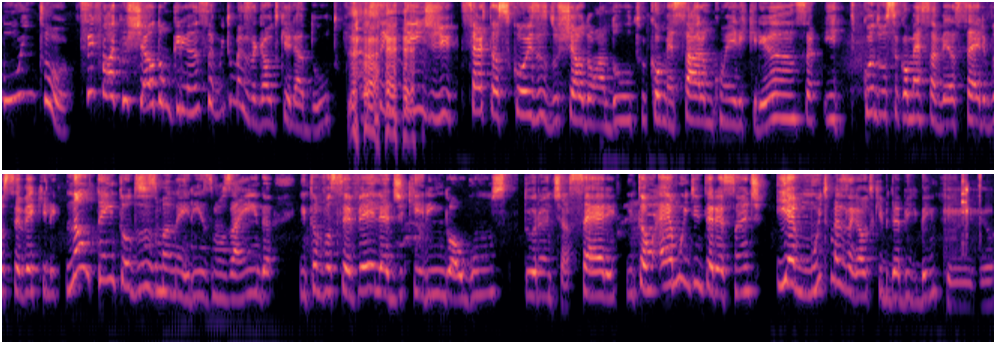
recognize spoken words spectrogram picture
muito. Sem falar que o Sheldon criança é muito mais legal do que ele adulto. Você entende de certas coisas do Sheldon adulto começaram com ele criança. E quando você começa a ver a série, você vê que ele não tem todos os maneirismos ainda. Então você vê ele adquirindo alguns durante a série. Então é muito interessante e é muito mais legal do que The Big Bang Theory, viu?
